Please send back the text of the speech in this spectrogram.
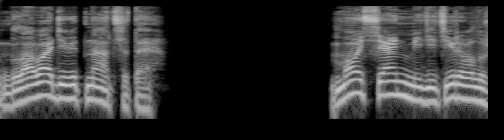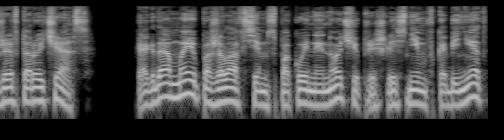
Глава 19 Мой Сянь медитировал уже второй час. Когда мы, пожелав всем спокойной ночи, пришли с ним в кабинет,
